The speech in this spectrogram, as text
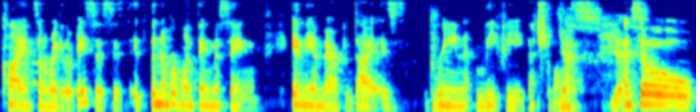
clients on a regular basis is it's the number one thing missing in the American diet is green leafy vegetables. Yes, yes. And so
